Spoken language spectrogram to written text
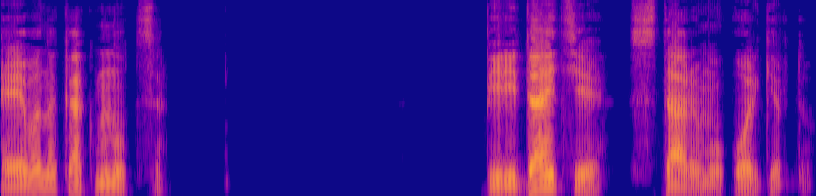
Эвана как мнутся. Передайте старому Ольгерду,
